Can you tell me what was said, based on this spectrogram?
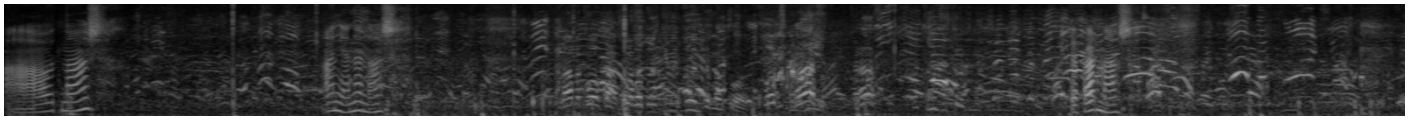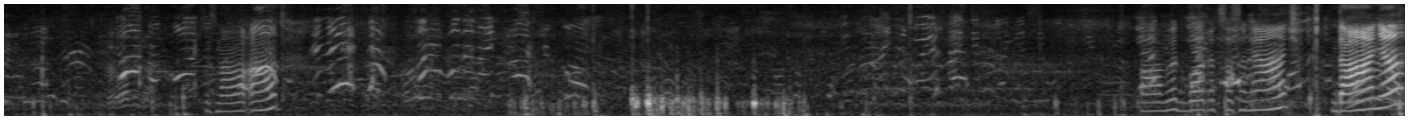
Аут наш. А, ні, не наш. Трошки відсуньте, Микола. Раз, раз. Відсуньте трохи. Тепер наш. Знову аут. Павлик бореться за м'яч. Даня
